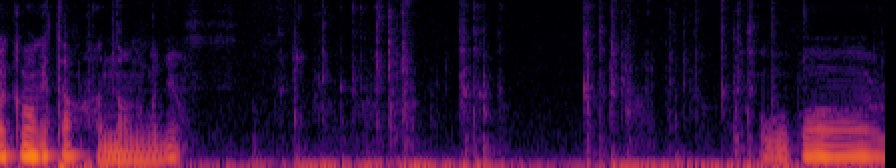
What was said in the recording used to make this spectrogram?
깔끔하게 딱 안 나오는군요. override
